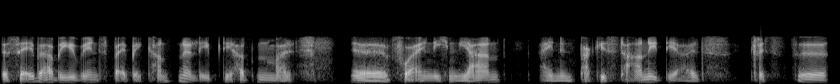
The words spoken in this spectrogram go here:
Dasselbe habe ich übrigens bei Bekannten erlebt, die hatten mal äh, vor einigen Jahren einen Pakistani, der als Christ äh,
